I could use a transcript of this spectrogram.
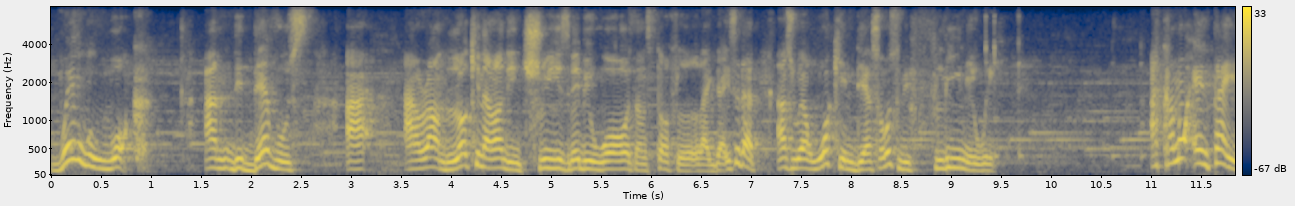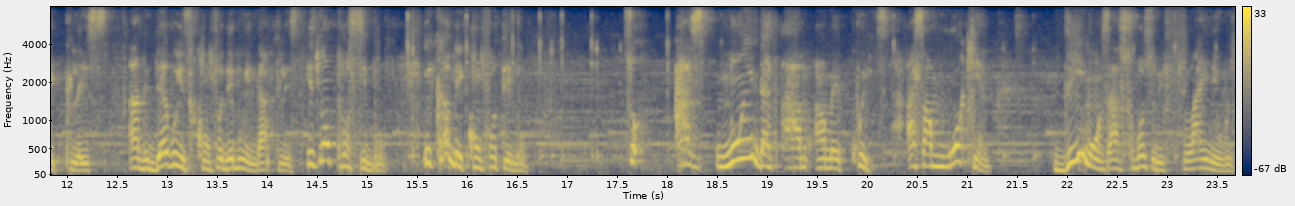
when we walk and the devils are around, lurking around in trees, maybe walls and stuff like that, he said that as we are walking, they are supposed to be fleeing away. I cannot enter a place and the devil is comfortable in that place. It's not possible. It can't be comfortable. As knowing that I'm, I'm equipped, as I'm walking, demons are supposed to be flying away.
